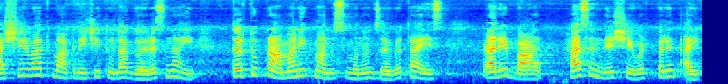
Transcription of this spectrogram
आशीर्वाद मागण्याची तुला गरज नाही तर तू प्रामाणिक माणूस म्हणून जगत आहेस. अरे बाळ हा संदेश शेवटपर्यंत ऐक.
